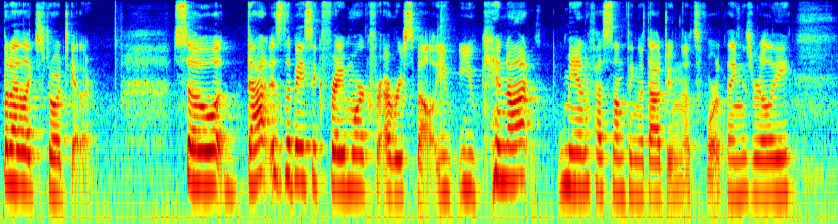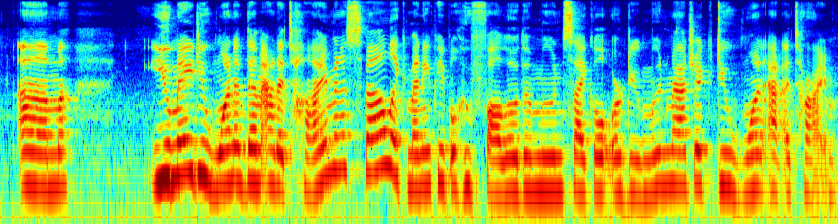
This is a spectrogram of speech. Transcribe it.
but I like to throw it together. So that is the basic framework for every spell. You you cannot manifest something without doing those four things really. Um, you may do one of them at a time in a spell, like many people who follow the moon cycle or do moon magic do one at a time.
